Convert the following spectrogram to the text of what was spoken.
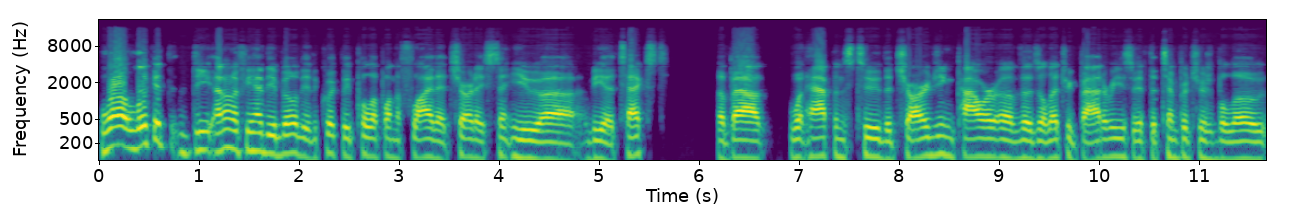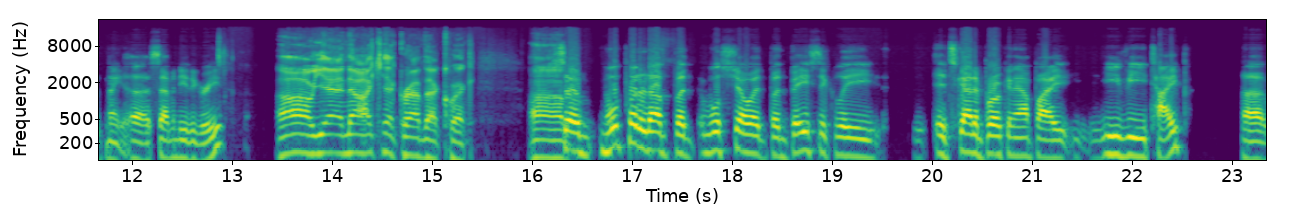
Well, look at the. I don't know if you had the ability to quickly pull up on the fly that chart I sent you uh, via text about what happens to the charging power of those electric batteries if the temperature is below uh, 70 degrees. Oh yeah, no, I can't grab that quick. Um, so we'll put it up, but we'll show it. But basically, it's got it broken out by EV type. Uh,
